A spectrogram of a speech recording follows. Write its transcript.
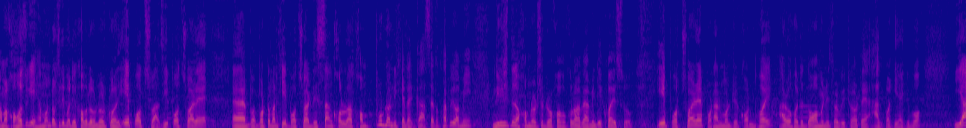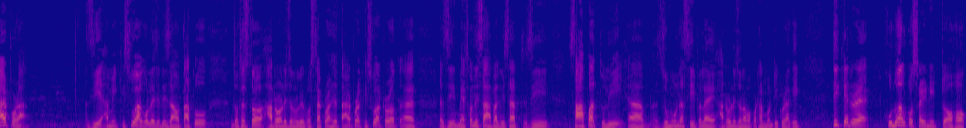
আমাৰ সহযোগী হেমন্তক যদি মই দেখুৱাবলৈ অনুৰোধ কৰোঁ এই পথছোৱা যি পথছোৱাৰে বৰ্তমান সেই পথছোৱাৰ দৃশ্যাংশ লোৱাত সম্পূৰ্ণ নিষেধাজ্ঞা আছে। তথাপিও আমি নিউজ এইটিন অসম নৰ্থ দৰ্শকসকলৰ বাবে আমি দেখুৱাইছোঁ এই পথছোৱাৰে প্ৰধানমন্ত্ৰীৰ কনভয় আৰু হয়তো দহ মিনিটৰ ভিতৰতে আগবাঢ়ি আহিব। ইয়াৰ পৰা যি আমি কিছু আগলৈ যদি যাওঁ তাতো যথেষ্ট আদৰণি জনাবলৈ ব্যৱস্থা কৰা হৈছে। তাৰ পৰা কিছু আঁতৰত যি মেথনি চাহ বাগিচাত যি চাহপাত তুলি ঝুমুৰ নাচি পেলাই আদৰণি জনাব প্ৰধানমন্ত্ৰীগৰাকীক ঠিক সেইদৰে সোণোৱাল কছাৰী নৃত্য হওক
